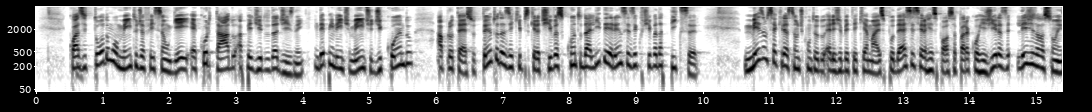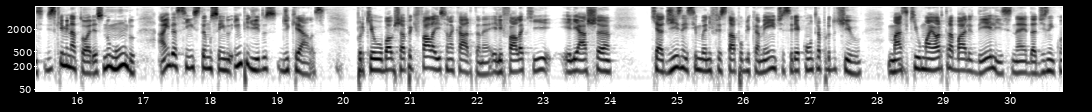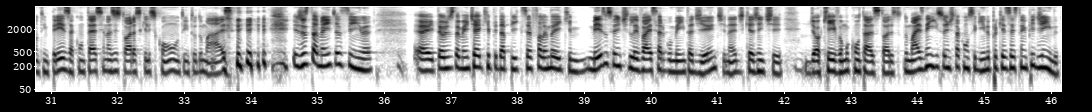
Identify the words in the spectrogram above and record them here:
Quase todo momento de afeição gay é cortado a pedido da Disney, independentemente de quando há protesto tanto das equipes criativas quanto da liderança executiva da Pixar. Mesmo se a criação de conteúdo LGBTQIA+, pudesse ser a resposta para corrigir as legislações discriminatórias no mundo, ainda assim estamos sendo impedidos de criá-las. Porque o Bob Chapek fala isso na carta, né? Ele fala que ele acha que a Disney se manifestar publicamente seria contraprodutivo mas que o maior trabalho deles, né, da Disney enquanto empresa, acontece nas histórias que eles contam e tudo mais. e justamente assim, né? É, então, justamente a equipe da Pixar falando aí que mesmo se a gente levar esse argumento adiante, né, de que a gente, de ok, vamos contar as histórias e tudo mais, nem isso a gente está conseguindo porque vocês estão impedindo.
